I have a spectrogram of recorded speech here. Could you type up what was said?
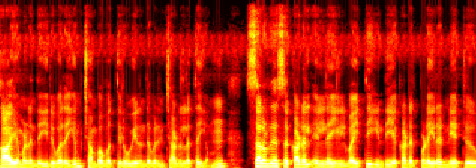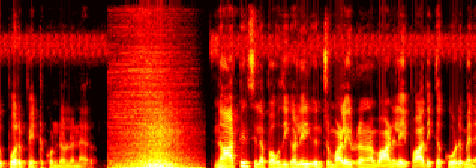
காயமடைந்த இருவரையும் சம்பவத்தில் உயிர்ந்தவரின் சடலத்தையும் சர்வதேச கடல் எல்லையில் வைத்து இந்திய கடற்படையினர் நேற்று பொறுப்பேற்றுக் கொண்டுள்ளனர். நாட்டின் சில பகுதிகளில் இன்று மழையுடனான வானிலை பாதிக்கக்கூடும் என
